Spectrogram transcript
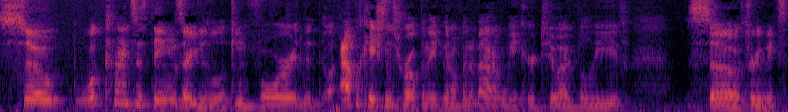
So, what kinds of things are you looking for? The applications are open. They've been open about a week or two, I believe. So, three weeks.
